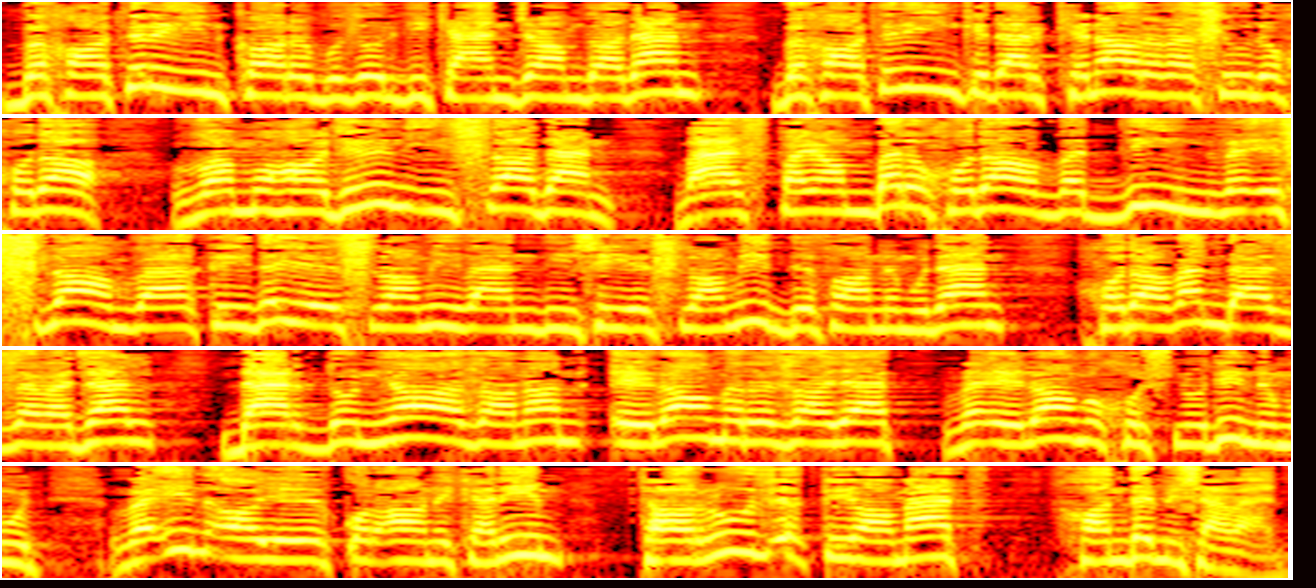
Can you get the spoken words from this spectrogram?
به خاطر این کار بزرگی که انجام دادن به خاطر اینکه در کنار رسول خدا و مهاجرین ایستادن و از پیامبر خدا و دین و اسلام و عقیده اسلامی و اندیشه اسلامی دفاع نمودن خداوند عزوجل در دنیا از آنان اعلام رضایت و اعلام خوشنودی نمود و این آیه قرآن کریم تا روز قیامت خوانده می شود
